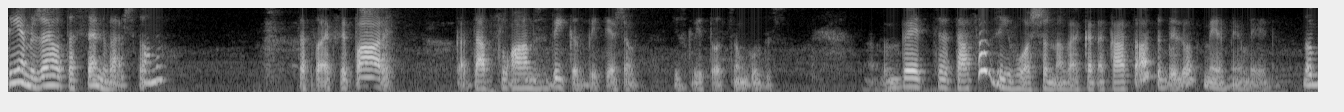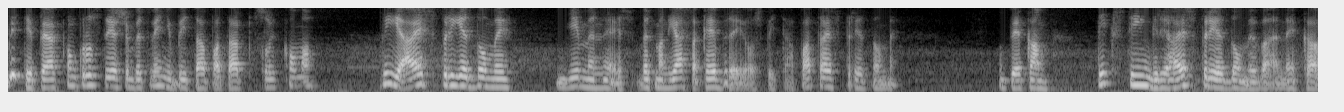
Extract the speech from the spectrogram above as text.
Diemžēl tas sen vairs tā nav. Tad laiks ir pāri, ka tāds slānis bija, kas bija tiešām izglītots un gudrs. Bet tā sadzīvošana vai kā tāda bija ļoti miermīlīga. Nu, bija tie pērkona krustieši, bet viņi bija tāpat ārpus likuma. Bija aizspriedumi ģimenēs, bet man jāsaka, ebrejos bija tāpat aizspriedumi. Un pie kam tik stingri aizspriedumi vai nekā.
